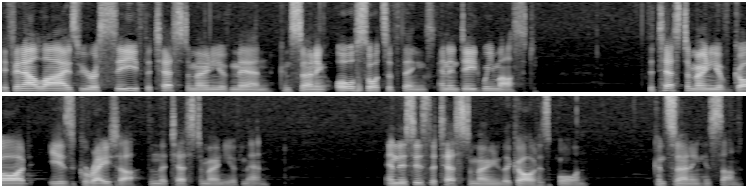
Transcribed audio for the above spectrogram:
If in our lives we receive the testimony of men concerning all sorts of things, and indeed we must, the testimony of God is greater than the testimony of men. And this is the testimony that God has borne concerning his Son.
